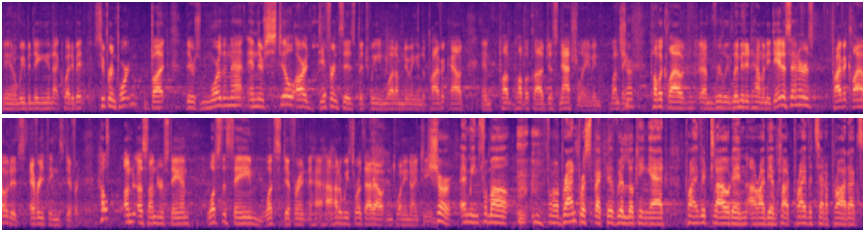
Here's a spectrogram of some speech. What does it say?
You know, we've been digging in that quite a bit. Super important, but there's more than that, and there still are differences between what I'm doing in the private cloud and pub public cloud just naturally. I mean, one thing, Sure. public cloud, I'm really limited how many data centers, private cloud, it's, everything's different. Help un us understand what's the same, what's different, how do we sort that out in 2019? Sure, I mean from a, from a brand perspective, we're looking at private cloud and our IBM Cloud private set of products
